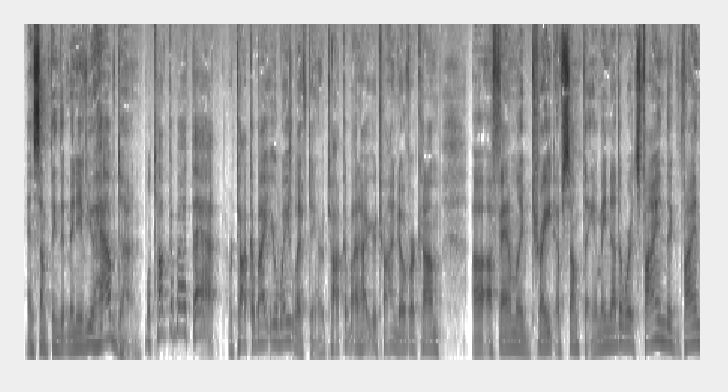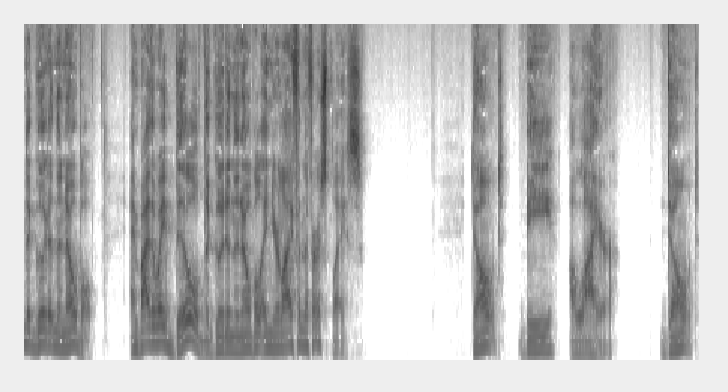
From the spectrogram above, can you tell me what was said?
and something that many of you have done. We'll talk about that, or talk about your weightlifting, or talk about how you're trying to overcome uh, a family trait of something. I mean, in other words, find the find the good and the noble, and by the way, build the good and the noble in your life in the first place. Don't be a liar. Don't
